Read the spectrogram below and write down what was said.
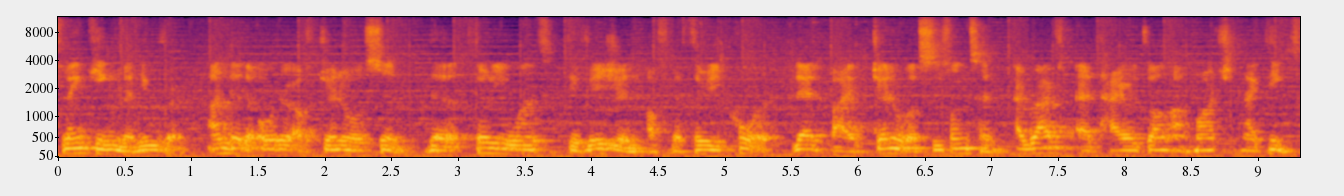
flanking maneuver. Under the order of General Sun, the 31st Division of the 30 Corps, led by General Chi Fengcheng, arrived at Taiyuan on March 19th.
